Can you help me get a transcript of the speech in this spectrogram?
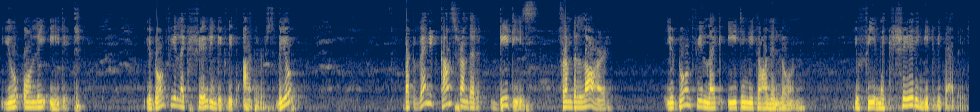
you only eat it. You don't feel like sharing it with others, do you? But when it comes from the deities, from the Lord, you don't feel like eating it all alone. You feel like sharing it with others.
